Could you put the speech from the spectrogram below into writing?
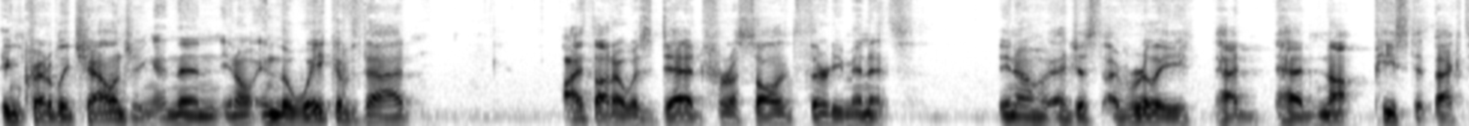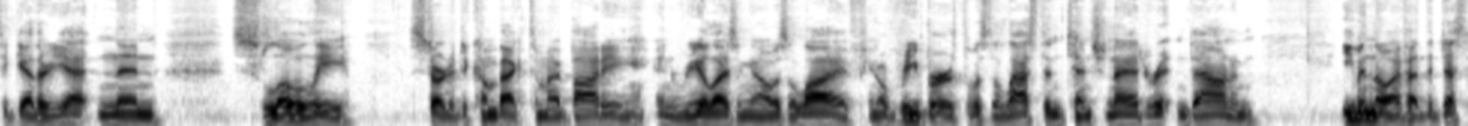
incredibly challenging. And then, you know, in the wake of that, I thought I was dead for a solid 30 minutes. You know, I just I really had had not pieced it back together yet and then slowly started to come back to my body and realizing I was alive. You know, rebirth was the last intention I had written down and even though I've had the death,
